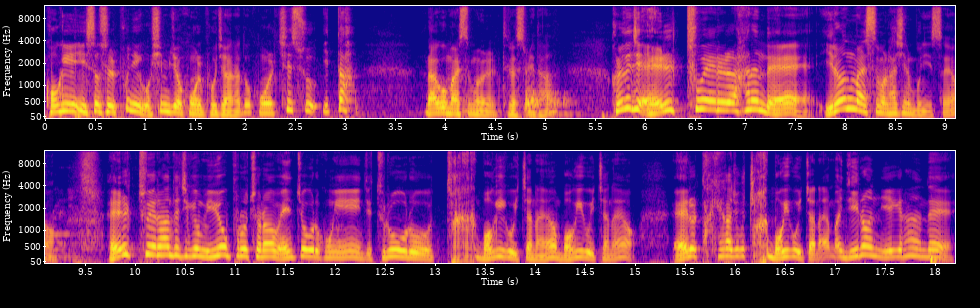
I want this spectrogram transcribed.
거기 있었을 뿐이고 심지어 공을 보지 않아도 공을 칠 수 있다 라고 말씀을 드렸습니다 그런데 이제 L2L을 하는데 이런 말씀을 하시는 분이 있어요. L2L 하는데 지금 이용 프로처럼 왼쪽으로 공이 이제 드로우로 쫙 먹이고 있잖아요. 먹이고 있잖아요. L을 딱 해가지고 쫙 먹이고 있잖아요. 막 이런 얘기를 하는데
